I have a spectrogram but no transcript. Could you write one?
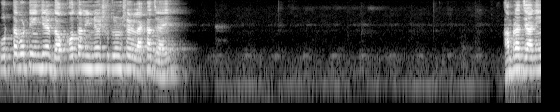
প্রত্যাবর্তী ইঞ্জিনের দক্ষতা নির্ণয়ের সূত্র অনুসারে লেখা যায় আমরা জানি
